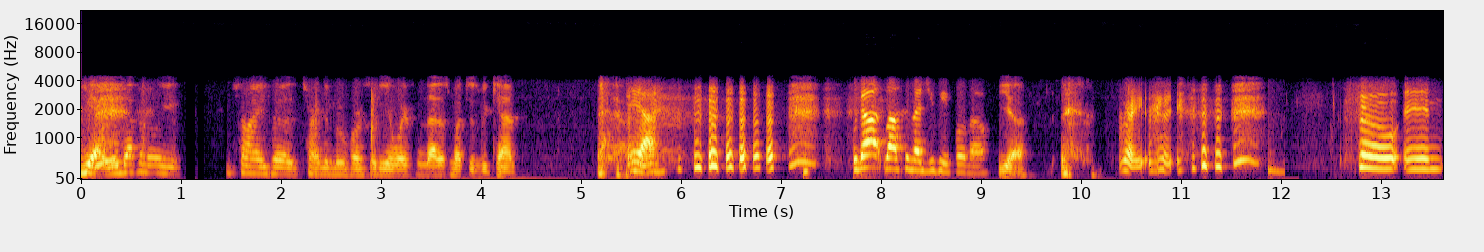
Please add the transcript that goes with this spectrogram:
yeah, we're definitely trying to trying to move our city away from that as much as we can. Yeah. We got lots of edgy people though. yeah. Right, right. so, in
